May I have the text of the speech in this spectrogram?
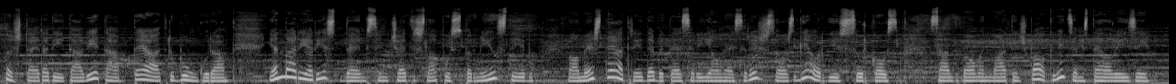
īpaši tai radītā vietā Teātra bunkurā. Janvārī ar iestudējumu 104 lapus par mīlestību Valmieras teātrī debatēs arī jaunais režisors Georgijs Surkovs, Santa Baumaņa Mārtiņš Palka Vidzemes televīzija.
